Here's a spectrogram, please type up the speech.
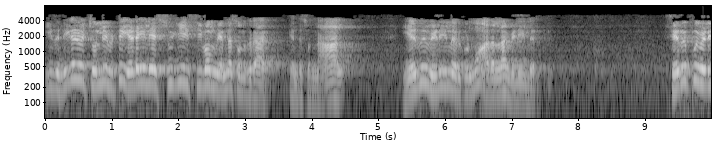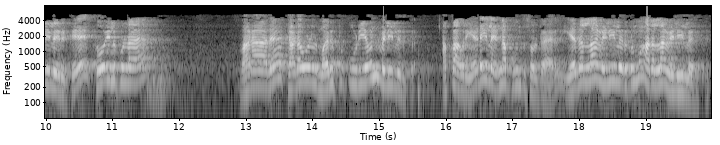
இது நிகழ்வை சொல்லிவிட்டு இடையிலே சுகி சிவம் என்ன சொல்கிறார் என்று சொன்னால் எது வெளியில இருக்கணுமோ அதெல்லாம் வெளியில இருக்கு. செருப்பு வெளியில இருக்கு கோயிலுக்குள்ள வராத கடவுள் மறுப்பு கூடியவன் வெளியில இருக்கிறான். அப்ப அவர் இடையில என்ன பூந்து சொல்றாரு? எதெல்லாம் வெளியில இருக்கணுமோ அதெல்லாம் வெளியில இருக்கு.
